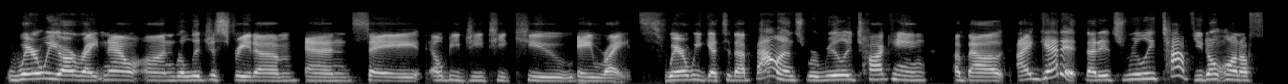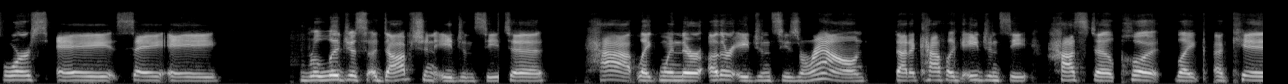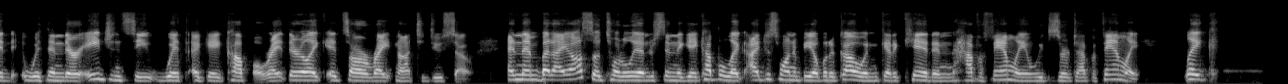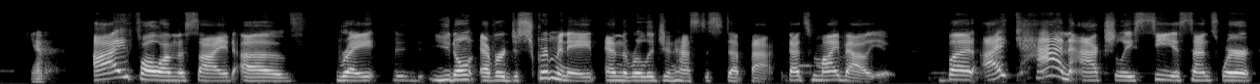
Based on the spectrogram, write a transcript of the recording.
where we are right now on religious freedom and say LGBTQA rights, where we get to that balance, we're really talking about I get it that it's really tough. You don't want to force a say a religious adoption agency to have like when there are other agencies around that a Catholic agency has to put like a kid within their agency with a gay couple, right? They're like, it's our right not to do so. And then, but I also totally understand the gay couple. Like, I just want to be able to go and get a kid and have a family, and we deserve to have a family. Like, yep. I fall on the side of, right, you don't ever discriminate, and the religion has to step back. That's my value. But I can actually see a sense where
